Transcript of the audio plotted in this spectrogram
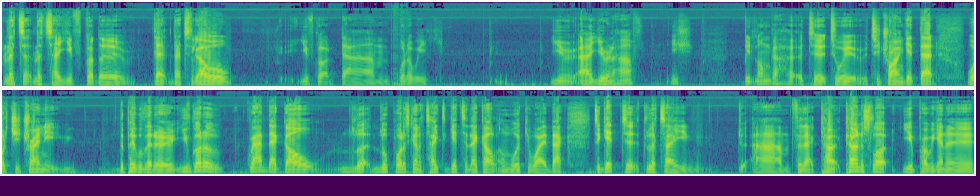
let's uh, let's say you've got the that that's the goal. You've got um, what are we? Year uh, year and a half ish, bit longer uh, to to to try and get that. What's your training? The people that are you've got to grab that goal. Look, look what it's going to take to get to that goal and work your way back to get to let's say um, for that Kona slot. You're probably going to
